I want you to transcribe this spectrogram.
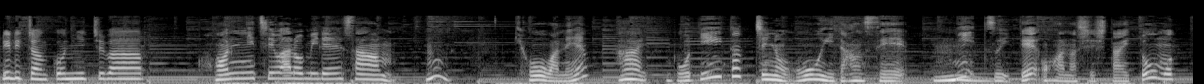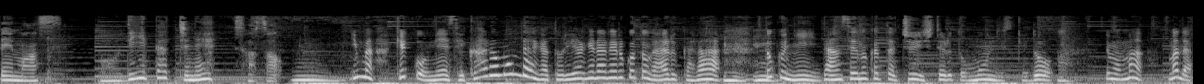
リリちゃんこんにちは。こんにちは、ロミレイさん。うん今日はね、はいボディタッチの多い男性についてお話ししたいと思っています。ボディタッチねそうそう。うん、今結構ねセクハラ問題が取り上げられることがあるから、うん特に男性の方は注意してると思うんですけど、でもまあまだ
